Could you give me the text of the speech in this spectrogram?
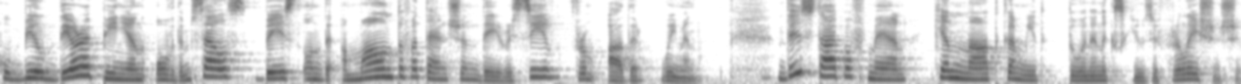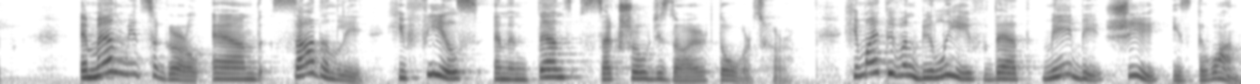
who build their opinion of themselves based on the amount of attention they receive from other women. This type of man cannot commit to an exclusive relationship. A man meets a girl and suddenly he feels an intense sexual desire towards her. He might even believe that maybe she is the one.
